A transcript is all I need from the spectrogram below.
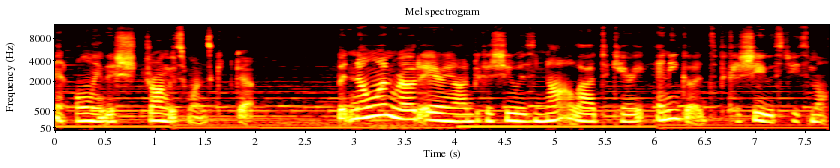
and only the strongest ones could go. But no one rode Arion because she was not allowed to carry any goods because she was too small.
